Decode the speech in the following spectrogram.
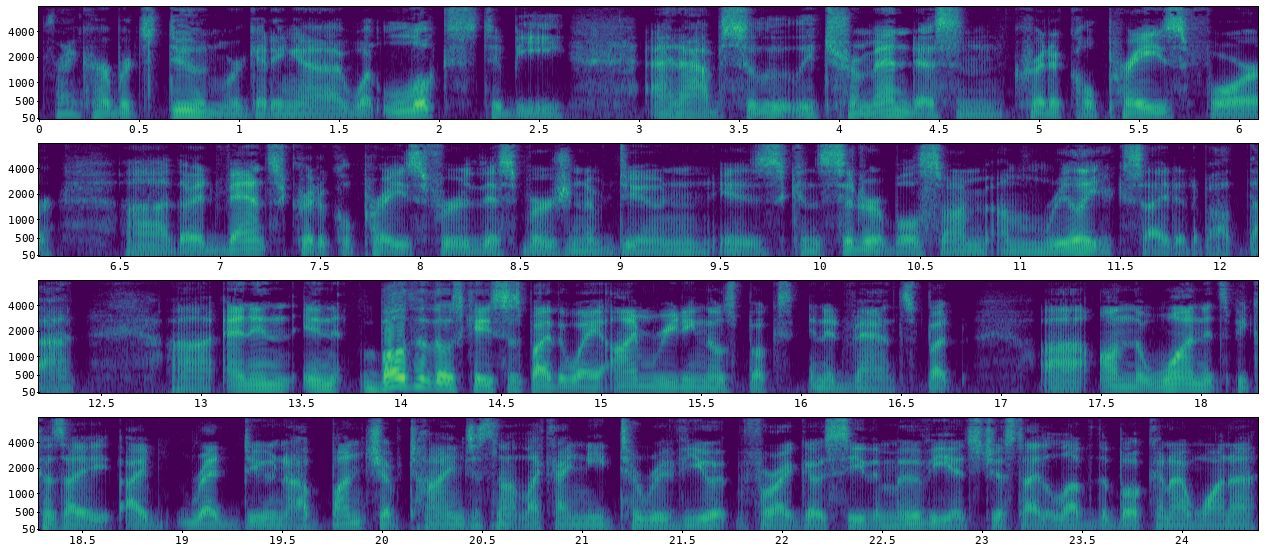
Frank Herbert's Dune. We're getting a, what looks to be an absolutely tremendous and critical praise for uh, the advanced critical praise for this version of Dune is considerable. So I'm I'm really excited about that. Uh, and in in both of those cases, by the way, I'm reading those books in advance. But uh, on the one, it's because I, I read Dune a bunch of times. It's not like I need to review it before I go see the movie. It's just I love the book and I want to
